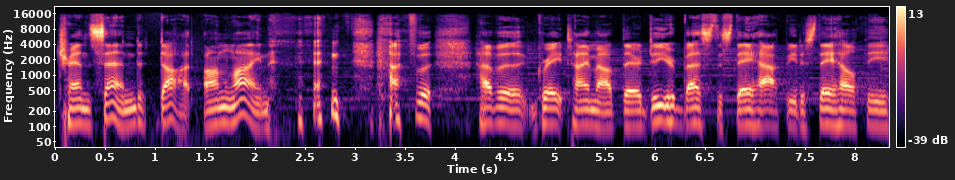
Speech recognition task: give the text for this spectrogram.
transcend dot online have a, have a great time out there. Do your best to stay happy, to stay healthy,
